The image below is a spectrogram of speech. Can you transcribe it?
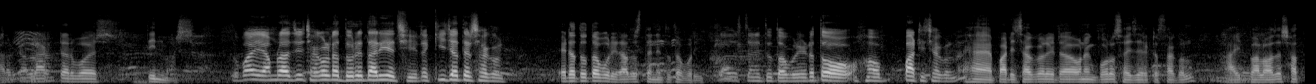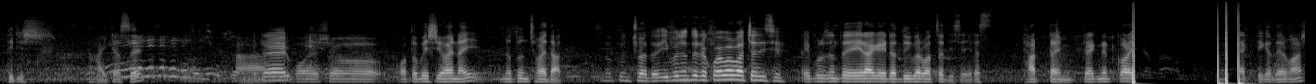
আর ব্ল্যাকটার বয়স তিন মাস। তো ভাই আমরা যে ছাগলটা ধরে দাঁড়িয়েছি এটা কি জাতের ছাগল? এটা তোতাপুরি রাজস্থানি তোতাপুরি। রাজস্থানি তো তারপরে এটা তো পাটি ছাগল না? হ্যাঁ পাটি ছাগল। এটা অনেক বড় সাইজের একটা ছাগল। হাইট ভালো আছে সাতত্রিশ হাইট আছে। বয়সও অত বেশি হয় নাই নতুন ছয় দাঁত। নতুন ছয় দাঁত। এই পর্যন্ত এটা কয়বার বাচ্চা দিছে? এই পর্যন্ত এর আগে এটা দুইবার বাচ্চা দিছে। এটা থার্ড টাইম প্রেগনেন্ট করাই থেকে দেড় মাস।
